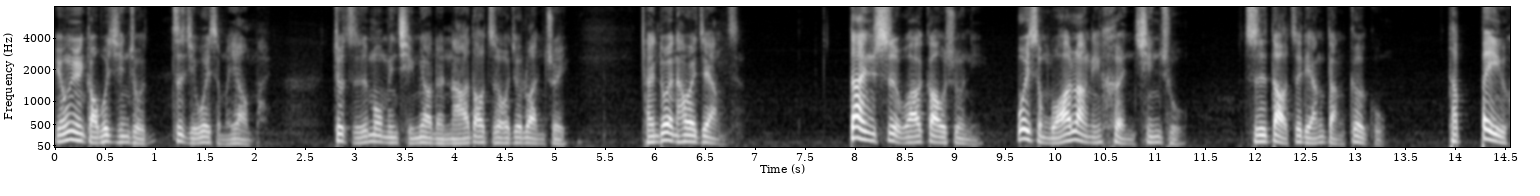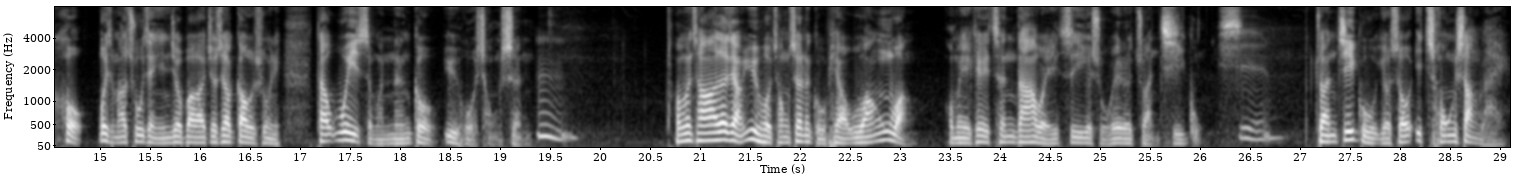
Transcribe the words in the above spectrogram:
永远搞不清楚自己为什么要买。就只是莫名其妙的拿到之后就乱追，很多人他会这样子。但是我要告诉你，为什么我要让你很清楚知道这两档个股，它背后为什么要出成研究报告，就是要告诉你它为什么能够浴火重生。嗯，我们常常在讲浴火重生的股票，往往我们也可以称它为是一个所谓的转机股。是，转机股有时候一冲上来，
